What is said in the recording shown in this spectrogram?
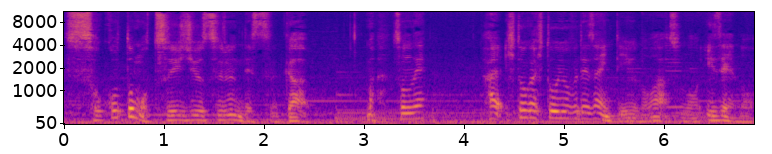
そことも追従するんですがまあそのねはい、人が人を呼ぶデザインっていうのはその以前の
